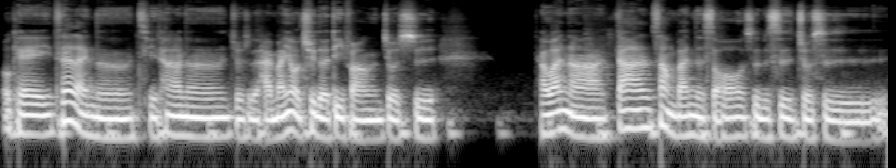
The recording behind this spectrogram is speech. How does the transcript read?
OK，再来呢，其他呢，就是还蛮有趣的地方，就是台湾呐，大家上班的时候是不是就是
